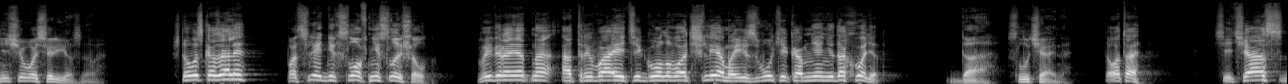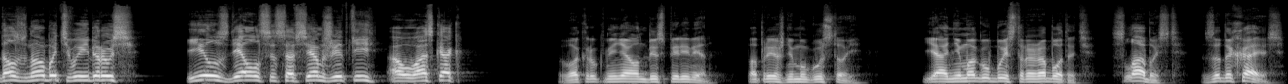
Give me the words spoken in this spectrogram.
Ничего серьезного. Что вы сказали? Последних слов не слышал. Вы, вероятно, отрываете голову от шлема, и звуки ко мне не доходят. Да, случайно. То-то. Сейчас, должно быть, выберусь. Ил сделался совсем жидкий, а у вас как? Вокруг меня он без перемен, по-прежнему густой. Я не могу быстро работать. Слабость, задыхаюсь.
